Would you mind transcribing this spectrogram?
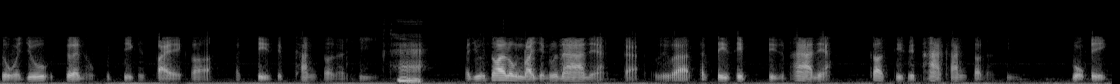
สูงอายุเกิน60ปีขึ้นไปก็สัก40ครั้งต่อนาทีฮะอายุน้อยลงหน่อยอย่างนุนาเนี่ยก็หรือว่าสัก40 45เนี่ย ก็45ครั้งต่อนาทีบวกไปอีก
